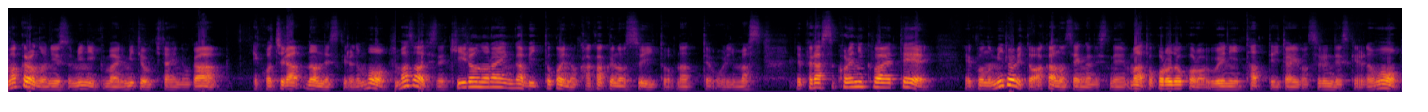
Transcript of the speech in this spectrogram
マクロのニュース見に行く前に見ておきたいのがこちらなんですけれども、まずはですね、黄色のラインがビットコインの価格の推移となっております。で、プラスこれに加えて、この緑と赤の線がですね、まあ、ところどころ上に立っていたりはするんですけれども、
